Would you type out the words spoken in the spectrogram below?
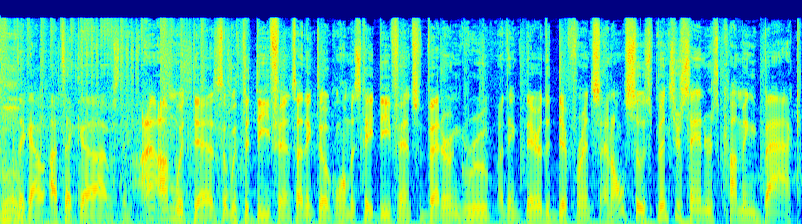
I think I, I'll take uh, Iowa State. I, I'm with Dez with the defense. I think the Oklahoma State defense, veteran group, I think they're the difference. And also Spencer Sanders coming back.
